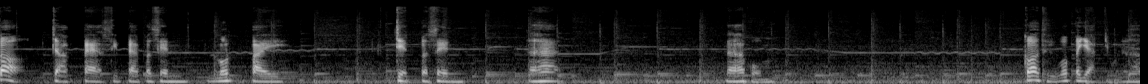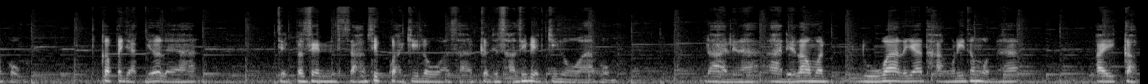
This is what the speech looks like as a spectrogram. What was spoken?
ก็จาก 88%ลดไป 7%นะฮะ นะครับผม ก็ถือว่าประหยัดอยู่นะครับผม ก็ประหยัดเยอะเลยฮะ เจ็ดเปอร์เซ็นต์สามสิบกว่ากิโลอะสาเกือบจะสามสิบเอ็ดกิโลครับผมได้เลยนะอ่าเดี๋ยวเรามาดูว่าระยะทางวันนี้ทั้งหมดนะฮะไปกลับ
